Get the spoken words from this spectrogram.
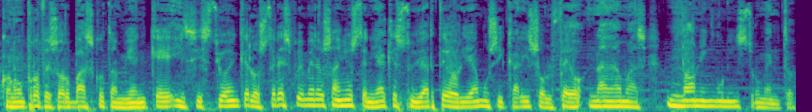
con un profesor vasco también que insistió en que los tres primeros años tenía que estudiar teoría musical y solfeo, nada más, no ningún instrumento.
